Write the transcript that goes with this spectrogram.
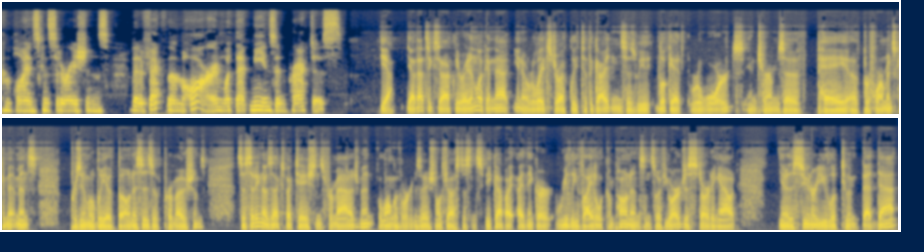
compliance considerations that affect them are and what that means in practice. Yeah, yeah, that's exactly right. And look, and that, you know, relates directly to the guidance as we look at rewards in terms of pay, of performance commitments, presumably of bonuses, of promotions. So setting those expectations for management along with organizational justice and speak up, I, I think are really vital components. And so if you are just starting out, you know, the sooner you look to embed that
